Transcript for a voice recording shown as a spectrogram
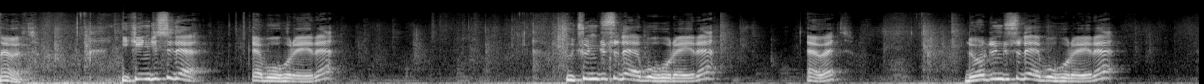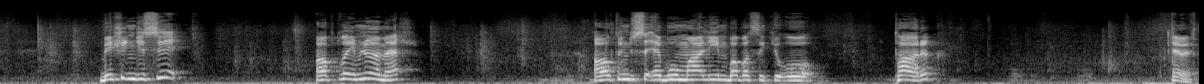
Evet. İkincisi de Ebu Hureyre. Üçüncüsü de Ebu Hureyre. Evet. Dördüncüsü de Ebu Hureyre. Beşincisi Abdullah İbni Ömer. Altıncısı Ebu Mali'nin babası ki o Tarık. Evet.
